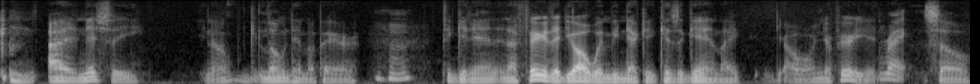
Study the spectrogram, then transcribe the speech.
I initially, you know, loaned him a pair Mm-hmm. to get in and I figured that y'all wouldn't be naked cuz again, like y'all on your period. Right. So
